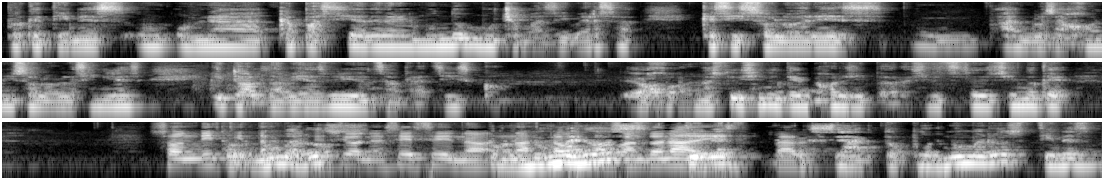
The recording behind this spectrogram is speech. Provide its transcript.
porque tienes un- una capacidad de ver el mundo mucho más diversa que si solo eres mm, anglosajón y solo hablas inglés y toda la vida has vivido en San Francisco. Ojo, no estoy diciendo que hay mejores y peores, estoy diciendo que Son distintas números, condiciones, sí, sí, no, no números, nadie. tienes- Claro, exacto, por números tienes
